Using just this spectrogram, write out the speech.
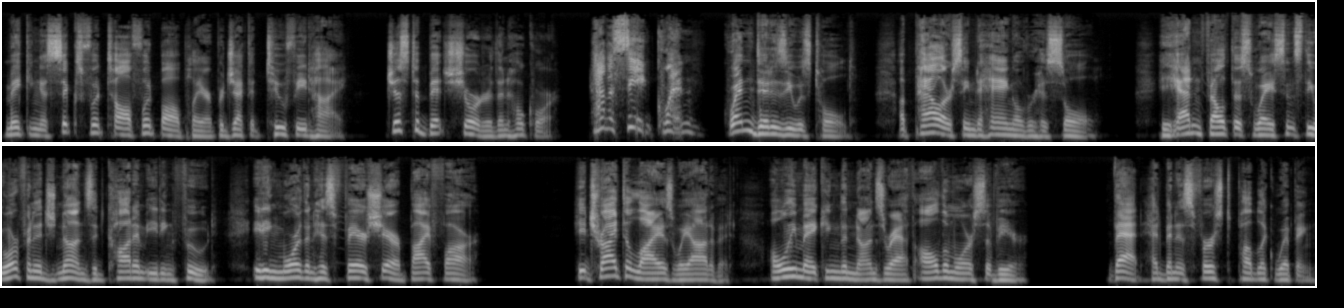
making a six foot tall football player projected two feet high, just a bit shorter than Hokor. Have a seat, Quentin. Quentin did as he was told. A pallor seemed to hang over his soul. He hadn't felt this way since the orphanage nuns had caught him eating food, eating more than his fair share by far. He tried to lie his way out of it, only making the nuns' wrath all the more severe. That had been his first public whipping,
